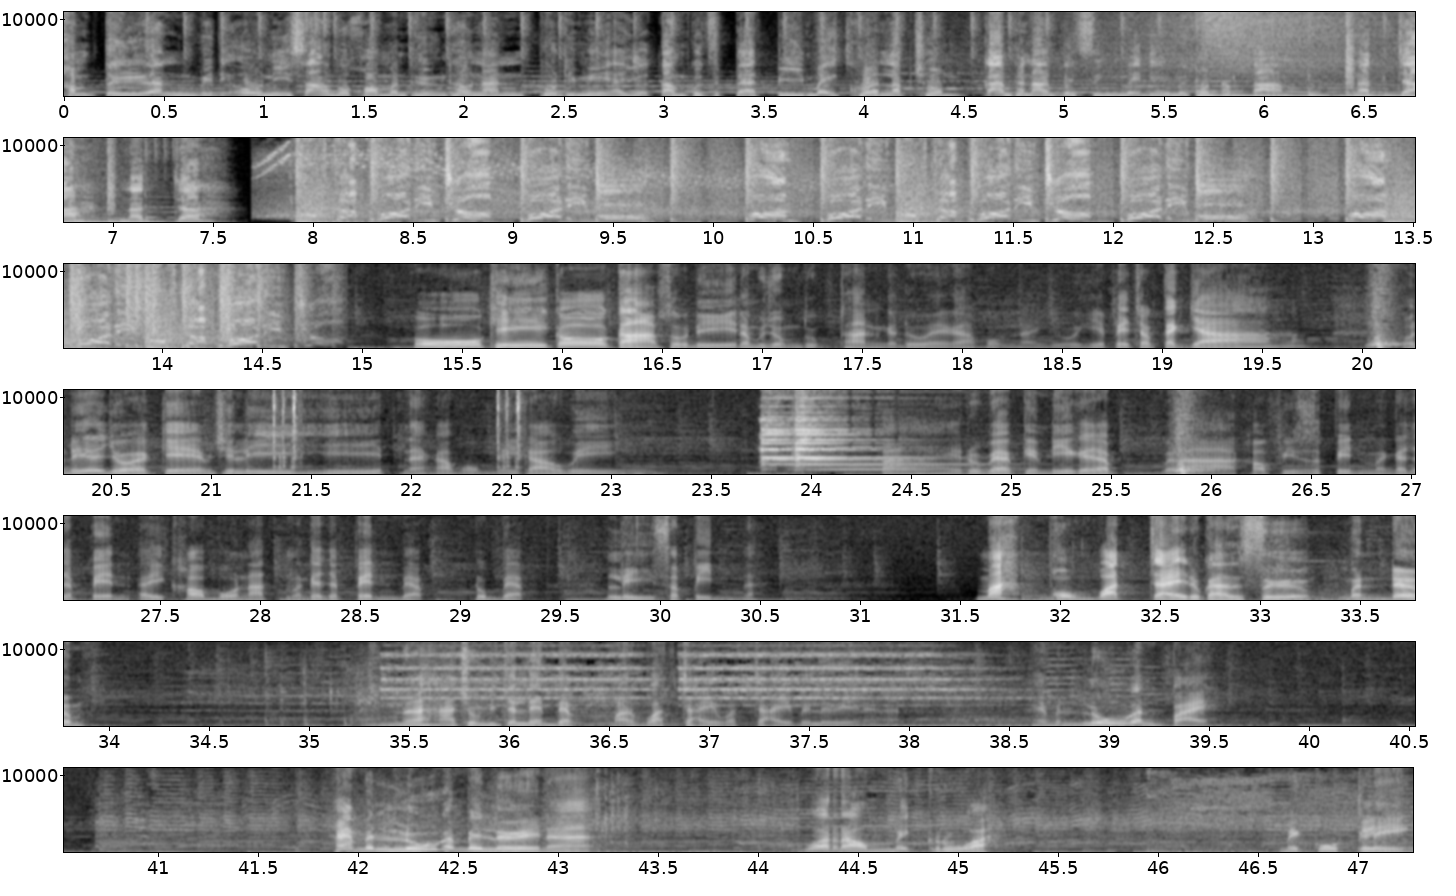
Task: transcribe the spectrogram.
คำเตือนวิดีโอนี้สร้างเพื่อความบันเทิงเท่านั้น ผู้ที่มีอายุต่ำกว่า 18 ปีไม่ควรรับชม การพนันเป็นสิ่งไม่ดีไม่ควรทำตาม นะจ๊ะ นะจ๊ะ Rooftop party, jump party, bomb party, rooftop party, jump party, bomb party, rooftop party, jump. โอเคก็กราบสวัสดีท่านผู้ชมทุกท่านกันด้วยครับผมนะอยู่กับเฮียเป็ดจ้องแตกยาวันนี้จะอยู่กับเกมชิลลี่ฮีทนะครับผมมี9เว ไปรูปแบบเกมนี้ก็จะเวลาเข้าฟรีสปินมันก็จะเป็นเอ้ยเข้าโบนัสมันก็จะเป็นแบบรูปแบบรีสปินนะมาผมวัดใจดูการซื้อเหมือนเดิมนะฮะช่วงนี้จะเล่นแบบมาวัดใจวัดใจไปเลยนะฮะให้มันรู้กันไป ให้มันรู้กันไปเลยนะฮะว่าเราไม่กลัว ไม่กลัวเกรง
